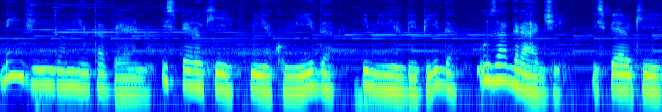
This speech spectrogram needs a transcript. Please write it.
Bem-vindo à minha taverna. Espero que minha comida e minha bebida os agrade. Espero que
